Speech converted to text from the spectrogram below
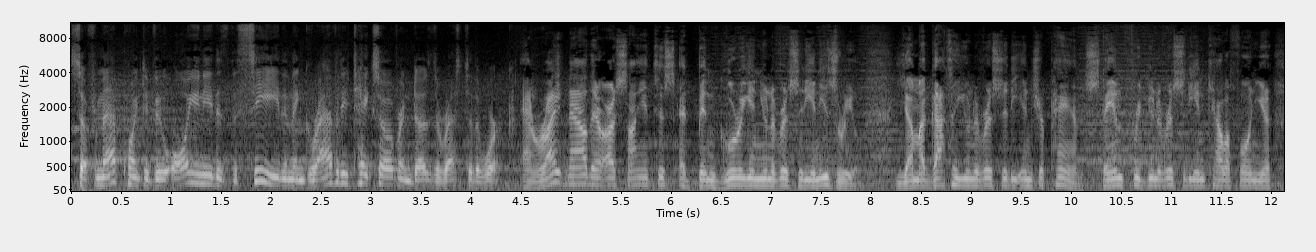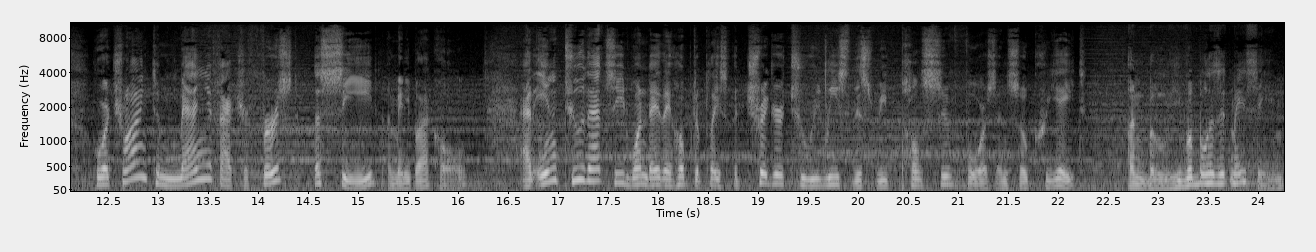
So from that point of view, all you need is the seed, and then gravity takes over and does the rest of the work. And right now, there are scientists at Ben Gurion University in Israel, Yamagata University in Japan, Stanford University in California, who are trying to manufacture first a seed, a mini black hole, and into that seed one day they hope to place a trigger to release this repulsive force and so create, unbelievable as it may seem,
